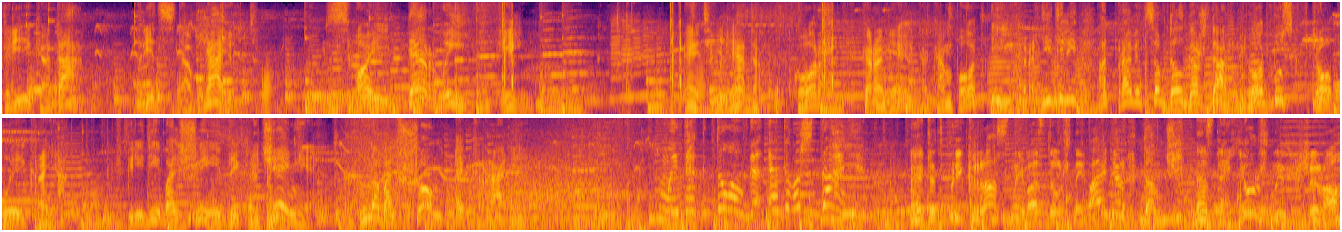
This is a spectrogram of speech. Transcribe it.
Три кота представляют свой первый фильм. Этим летом Коржик, Карамелька, Компот и их родители отправятся в долгожданный отпуск в теплые края. Впереди большие приключения на большом экране. Мы так долго этого ждали Этот прекрасный воздушный лайнер домчит нас до южных широт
